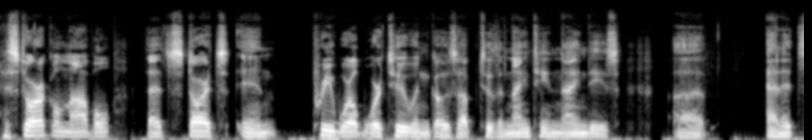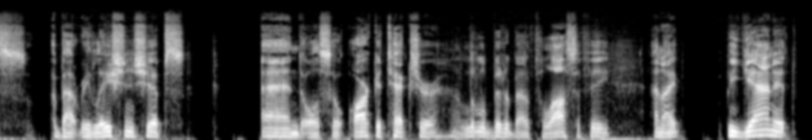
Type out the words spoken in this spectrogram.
historical novel that starts in pre World War II and goes up to the 1990s. Uh, and it's about relationships and also architecture, a little bit about philosophy. And I began it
